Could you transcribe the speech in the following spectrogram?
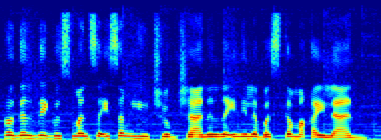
Rodel de Guzman sa isang YouTube channel na inilabas kamakailan.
